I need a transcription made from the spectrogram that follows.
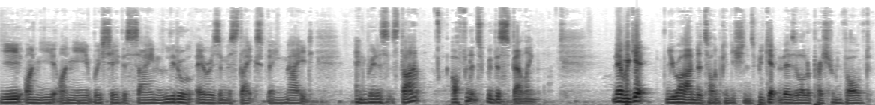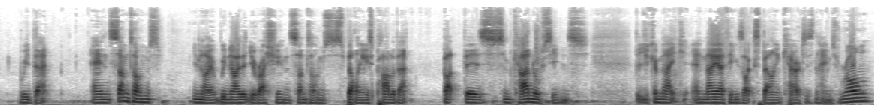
year on year on year we see the same little errors and mistakes being made. And where does it start? Often it's with the spelling. Now we get you are under time conditions. We get that there's a lot of pressure involved with that. And sometimes, you know, we know that you're rushing sometimes spelling is part of that. But there's some cardinal sins that you can make, and they are things like spelling characters' names wrong,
